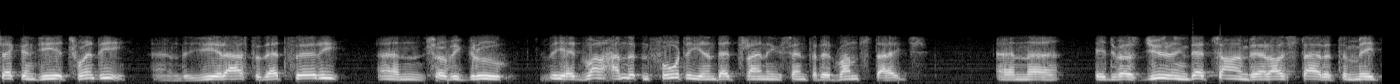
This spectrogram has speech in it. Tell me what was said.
second year 20, and the year after that 30, and so we grew. We had 140 in that training center at one stage, and uh, it was during that time where I started to meet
